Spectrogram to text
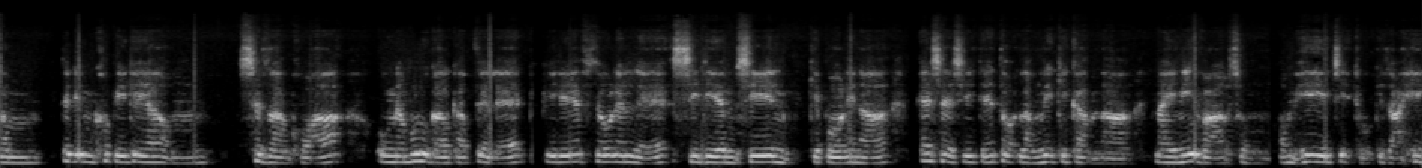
กำเตดิมคปีเกียอมเสจางขวาองน้ำบุลุกาลกับเตเล PDF โซเลนเล่ CDM ซีนกิปอลินา SSC เตโตหลังนี่กิกามนาในนี้ว่าสุงอมฮีจิถูกิจาฮี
